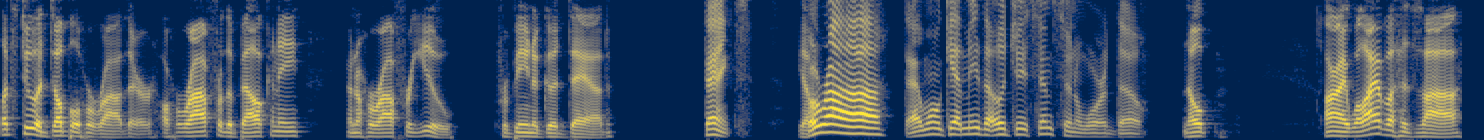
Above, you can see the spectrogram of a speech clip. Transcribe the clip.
let's do a double hurrah there. A hurrah for the balcony and a hurrah for you for being a good dad. Thanks. Yep. Hurrah! That won't get me the O.J. Simpson award, though. Nope. All right. Well, I have a huzzah,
